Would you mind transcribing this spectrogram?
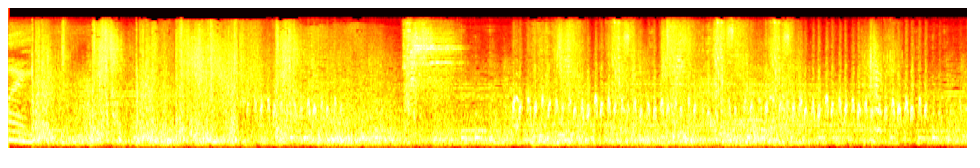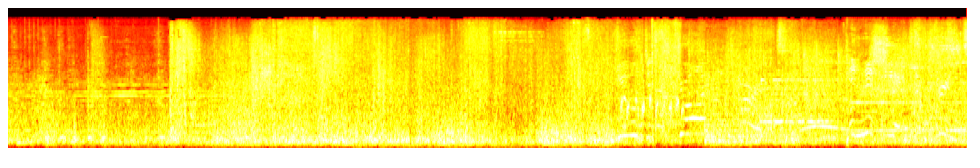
Slain. You destroyed the turret. Initiate retreat.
